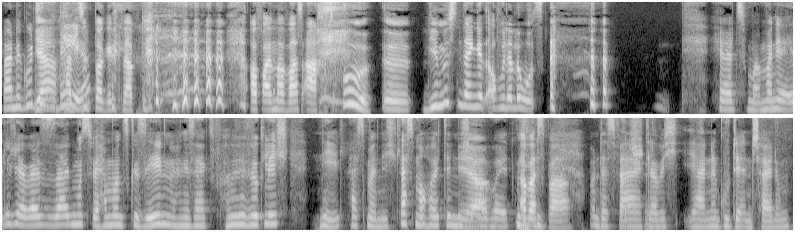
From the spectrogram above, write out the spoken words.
War eine gute ja, Idee. Hat ja, hat super geklappt. Auf einmal war es acht. Uh, äh, wir müssen dann jetzt auch wieder los. ja, zumal man ja ehrlicherweise sagen muss, wir haben uns gesehen und gesagt, wollen wir wirklich? Nee, lass mal nicht, lass mal heute nicht ja, arbeiten. Aber es war. Und das war, glaube ich, ja, eine gute Entscheidung.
